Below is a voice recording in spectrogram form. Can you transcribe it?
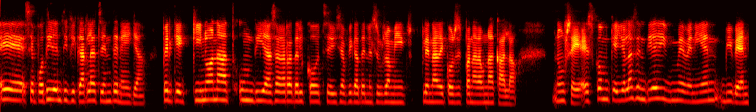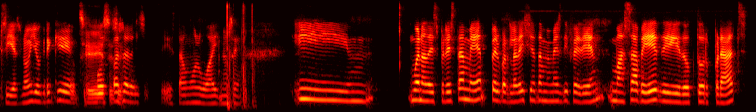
eh, se pot identificar la gent en ella. Perquè qui no ha anat un dia, s'ha agarrat el cotxe i s'ha ficat en els seus amics plena de coses per anar a una cala? No ho sé, és com que jo la sentia i me venien vivències, no? Jo crec que Sí, pot sí, sí. passar això. Sí, està molt guai, no sé. I, bueno, després també, per parlar d'això també més diferent, Massa bé de Doctor Prats,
